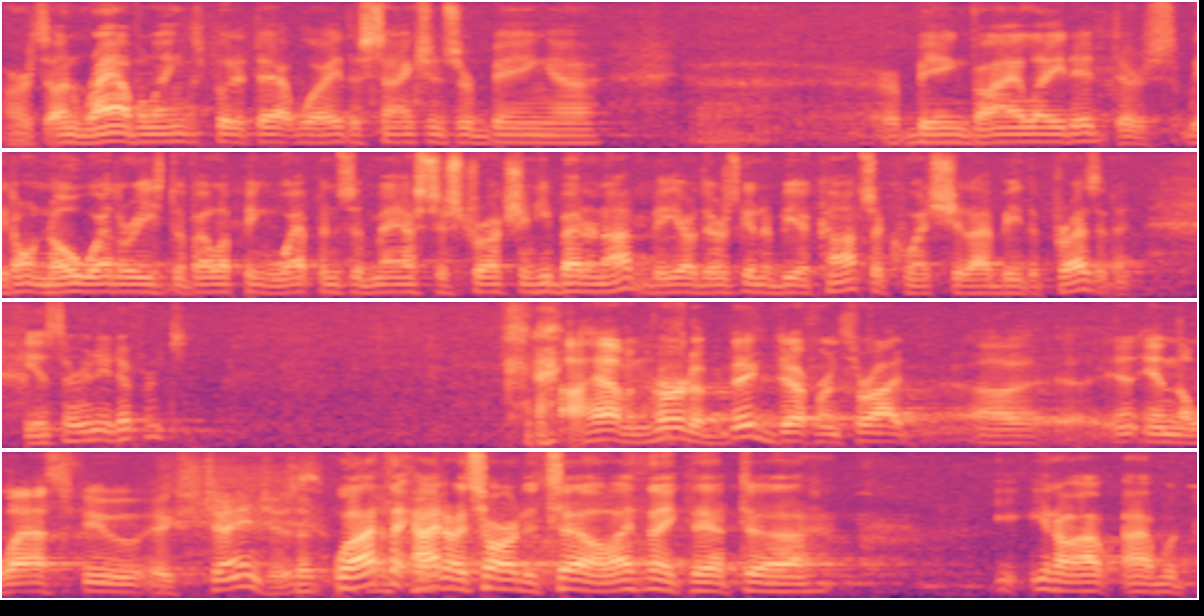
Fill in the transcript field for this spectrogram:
or it's unraveling, let's put it that way. The sanctions are being, uh, uh, are being violated. There's, we don't know whether he's developing weapons of mass destruction. He better not be, or there's going to be a consequence should I be the president. Is there any difference? I haven't heard a big difference right uh, in, in, the last few exchanges. Well, I think I, it's hard to tell. I think that uh, you know I, I would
